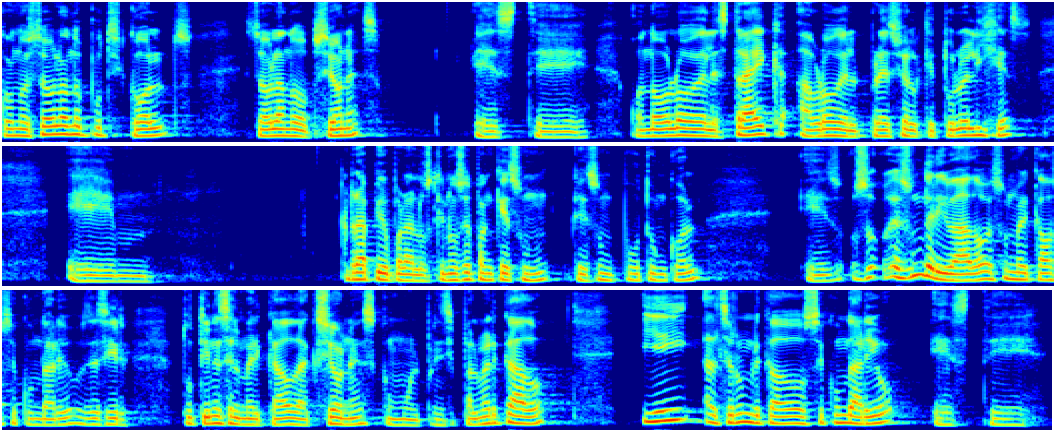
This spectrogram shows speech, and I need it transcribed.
cuando estoy hablando de puts y calls, estoy hablando de opciones. Este, cuando hablo del strike, hablo del precio al que tú lo eliges. Em, rápido, para los que no sepan qué es un, qué es un put, un call. Es, un derivado, es un mercado secundario, es decir, tú tienes el mercado de acciones como el principal mercado y al ser un mercado secundario, este,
